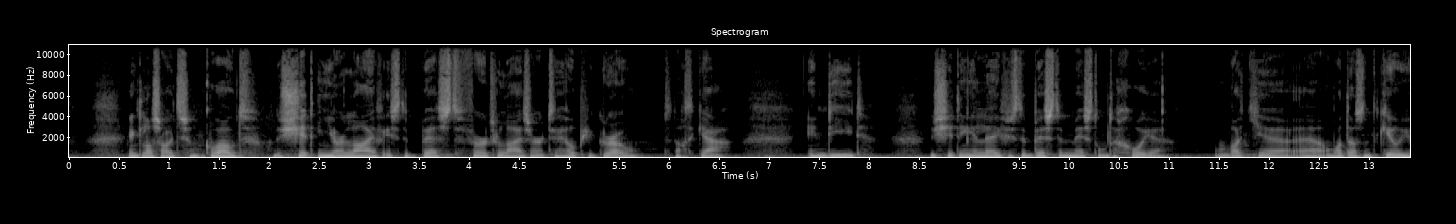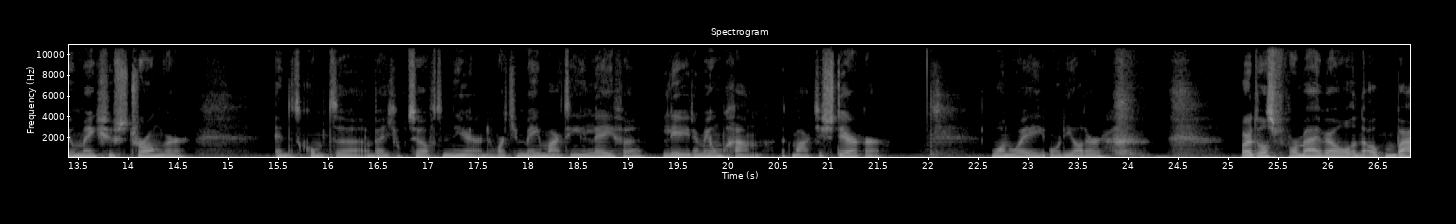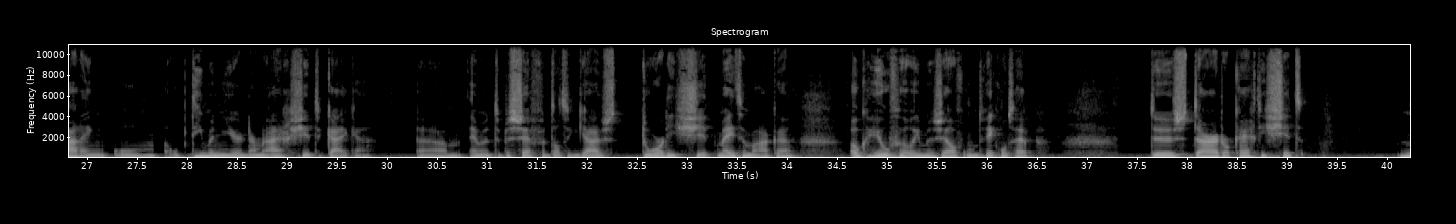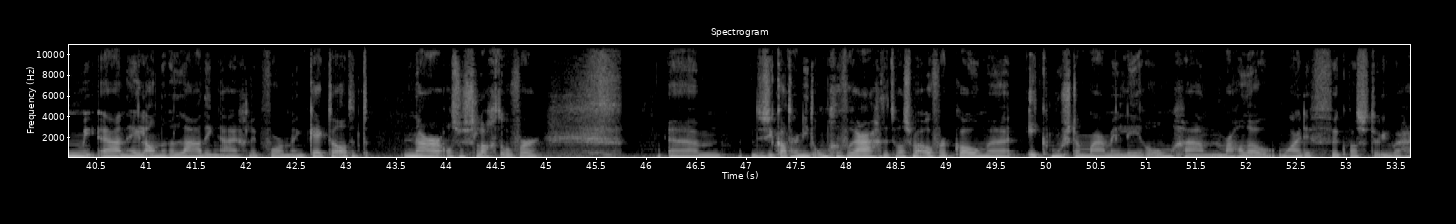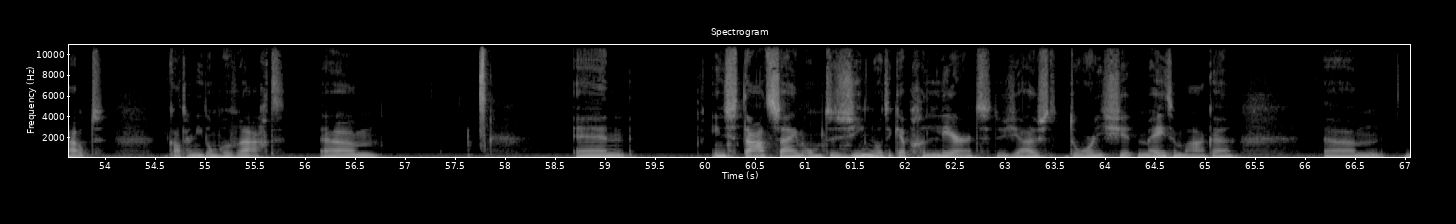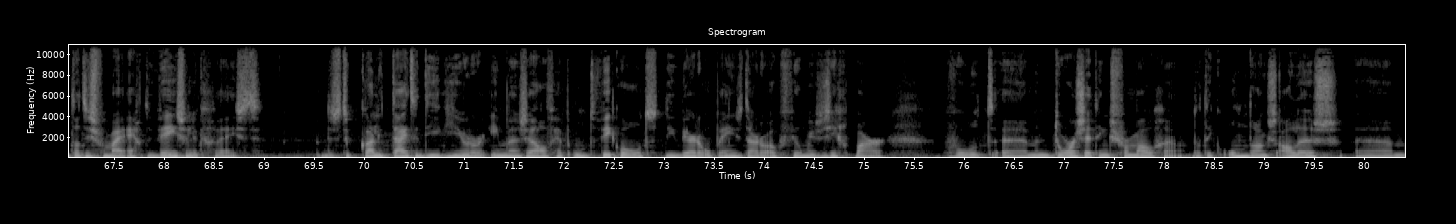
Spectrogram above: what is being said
Ik las ooit zo'n quote: The shit in your life is the best fertilizer to help you grow. Toen dacht ik, ja, indeed. De shit in je leven is de beste mest om te groeien. Wat je, what doesn't kill you makes you stronger. En het komt uh, een beetje op hetzelfde neer. Door wat je meemaakt in je leven, leer je ermee omgaan. Het maakt je sterker. One way or the other. Maar het was voor mij wel een openbaring om op die manier naar mijn eigen shit te kijken. Ehm, en me te beseffen dat ik juist door die shit mee te maken ook heel veel in mezelf ontwikkeld heb. Dus daardoor kreeg die shit ja, een hele andere lading eigenlijk voor me. Ik keek er altijd naar als een slachtoffer. Ehm, dus ik had er niet om gevraagd. Het was me overkomen. Ik moest er maar mee leren omgaan. Maar hallo, why the fuck was het er überhaupt? Ik had er niet om gevraagd. Ehm, en in staat zijn om te zien wat ik heb geleerd, dus juist door die shit mee te maken, ehm, dat is voor mij echt wezenlijk geweest. Dus de kwaliteiten die ik hierdoor in mezelf heb ontwikkeld, die werden opeens daardoor ook veel meer zichtbaar. Bijvoorbeeld uh, mijn doorzettingsvermogen. Dat ik ondanks alles ehm,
